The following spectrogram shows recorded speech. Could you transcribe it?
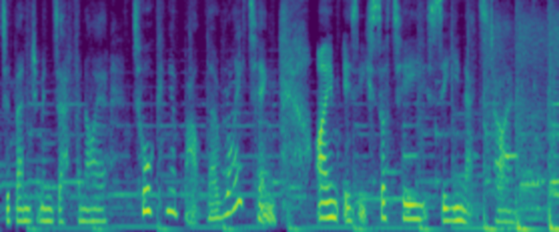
to Benjamin Zephaniah talking about their writing. I'm Isy Suttie. See you next time.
